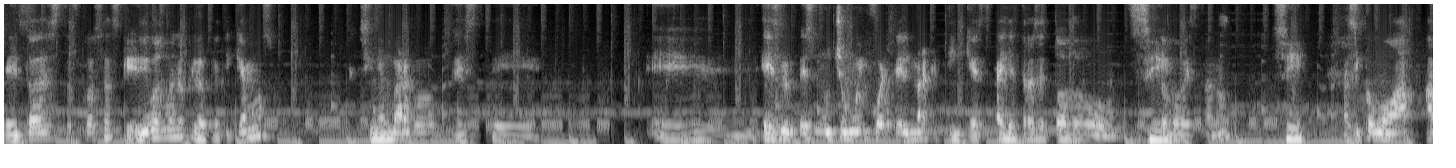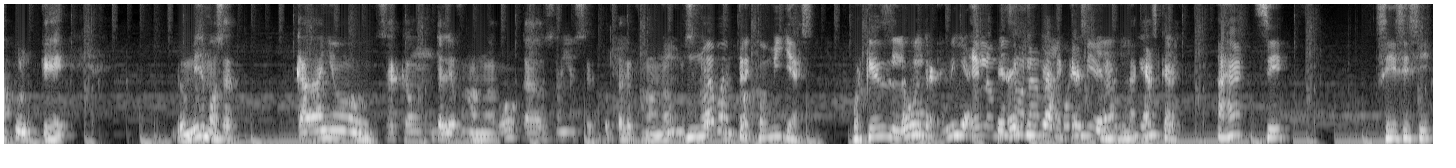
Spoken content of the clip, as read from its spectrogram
de todas estas cosas que digo es bueno que lo platiquemos. Sin embargo, este eh, es, es, mucho muy fuerte el marketing que hay detrás de todo, todo esto, ¿no? Sí. Así como Apple que lo mismo, o sea, cada año saca un teléfono nuevo, cada dos años saca un teléfono nuevo. nuevo entre comillas, porque es lo, entre comillas, es lo mismo, nada le cambia la cáscara. Ajá, sí. Sí, sí, sí.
